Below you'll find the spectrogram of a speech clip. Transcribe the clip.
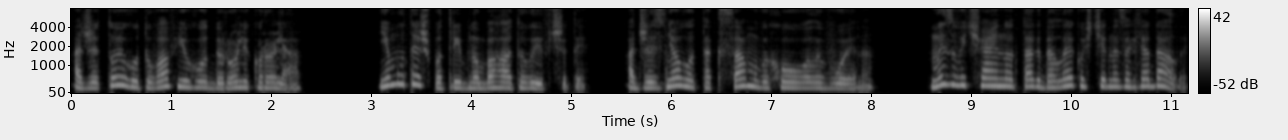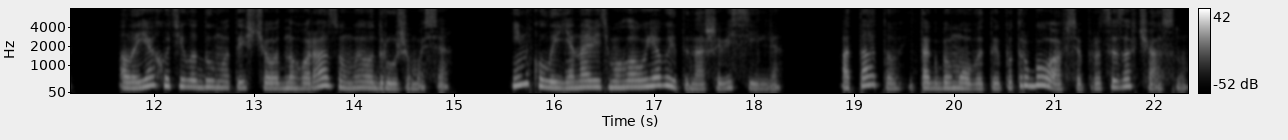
адже той готував його до ролі короля. Йому теж потрібно багато вивчити, адже з нього так само виховували воїна. Ми, звичайно, так далеко ще не заглядали, але я хотіла думати, що одного разу ми одружимося. Інколи я навіть могла уявити наше весілля. А тато, так би мовити, потурбувався про це завчасно.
